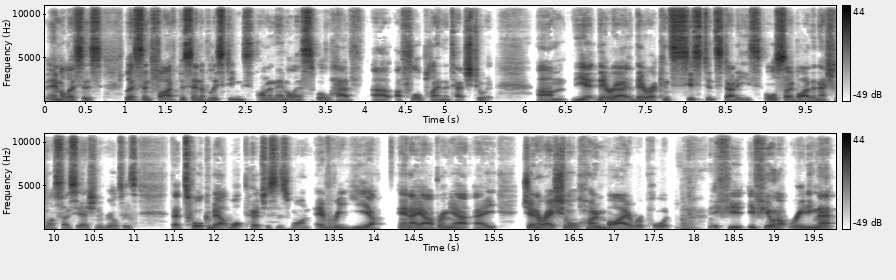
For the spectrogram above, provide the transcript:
MLSs, less than 5% of listings on an MLS will have uh, a floor plan attached to it. Um, yet there are there are consistent studies also by the National Association of Realtors that talk about what purchasers want. Every year, NAR bring out a generational home buyer report. If you if you're not reading that,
